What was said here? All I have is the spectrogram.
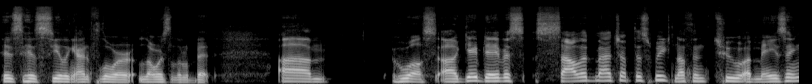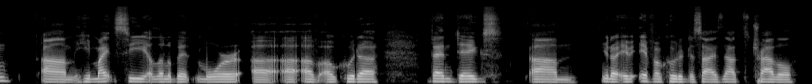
his his ceiling and floor lowers a little bit. Um, who else? Uh, Gabe Davis, solid matchup this week. Nothing too amazing. Um, he might see a little bit more uh, uh, of Okudah than Diggs. Um, you know, if, if Okudah decides not to travel.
